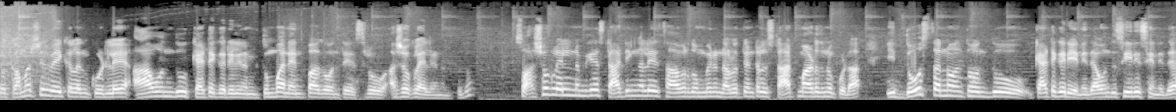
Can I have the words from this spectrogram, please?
ಸೊ ಕಮರ್ಷಿಯಲ್ ವೆಹಿಕಲ್ ಅಂದ ಕೂಡಲೇ ಆ ಒಂದು ಕ್ಯಾಟಗರಿಯಲ್ಲಿ ನಮ್ಗೆ ತುಂಬಾ ನೆನಪಾಗುವಂತ ಹೆಸರು ಅಶೋಕ್ ಲೈಲ್ಯಾಂಡ್ ಅಂತದ್ದು ಸೊ ಅಶೋಕ್ ಲೈಲ್ಯಾಂಡ್ ನಮಗೆ ಸ್ಟಾರ್ಟಿಂಗ್ ಅಲ್ಲಿ ಸಾವಿರದ ಒಂಬೈನೂರ ನಲವತ್ತೆಂಟರಲ್ಲಿ ಸ್ಟಾರ್ಟ್ ಮಾಡಿದ್ರು ಕೂಡ ಈ ದೋಸ್ತ್ ಅನ್ನುವಂತ ಒಂದು ಕ್ಯಾಟಗರಿ ಏನಿದೆ, ಆ ಒಂದು ಸೀರೀಸ್ ಏನಿದೆ,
